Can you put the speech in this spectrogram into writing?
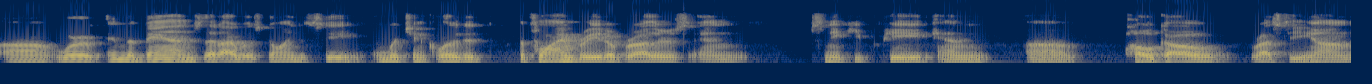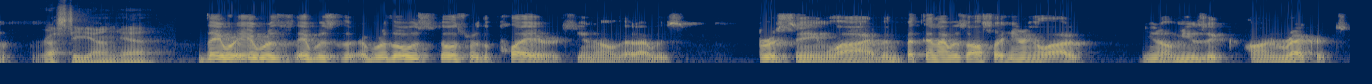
uh, were in the bands that I was going to see, which included the Flying Burrito Brothers and Sneaky Pete and uh, Poco, Rusty Young. Rusty Young, yeah. They were. It was. It was. It were those. Those were the players, you know, that I was first seeing live. And but then I was also hearing a lot of, you know, music on records.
